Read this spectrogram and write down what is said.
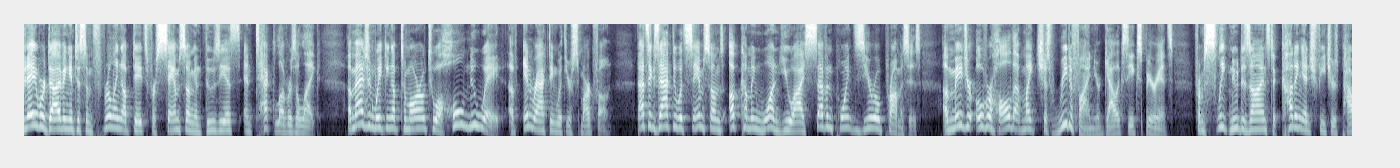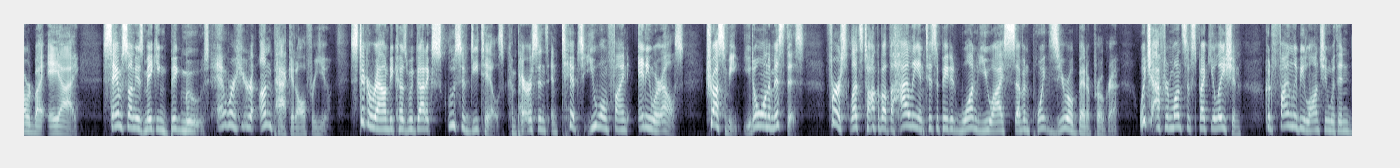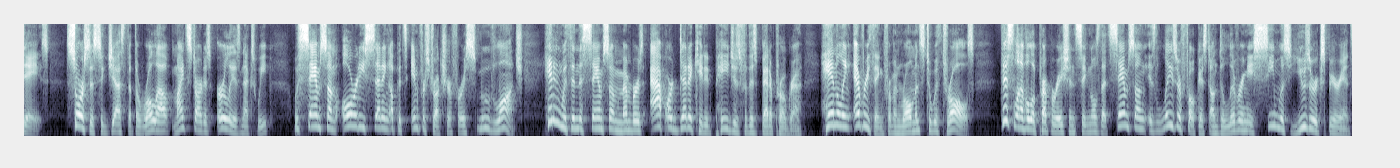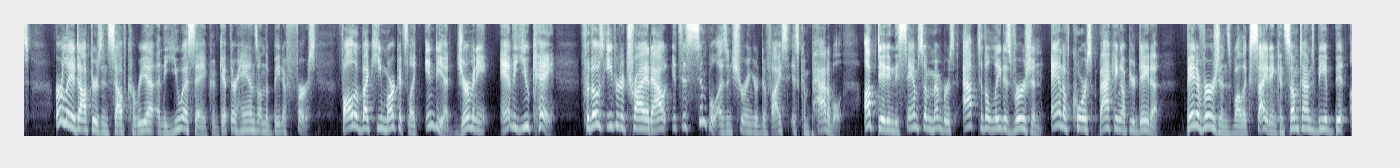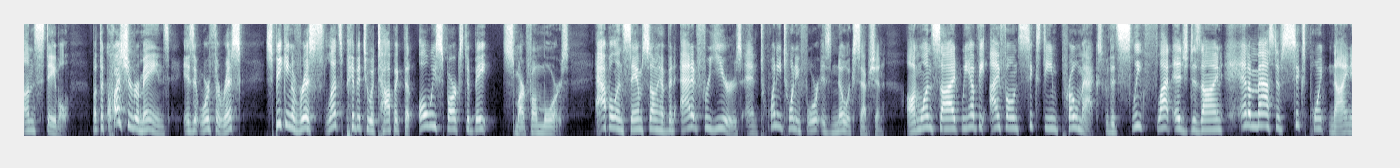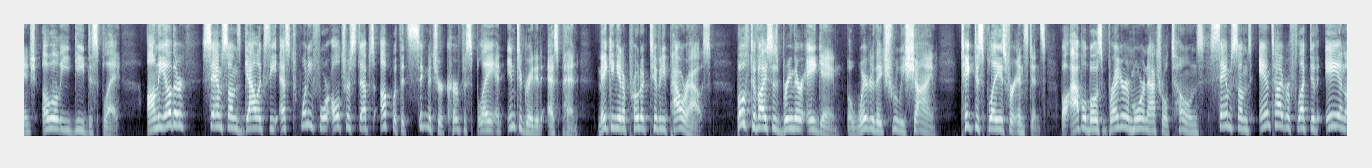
Today, we're diving into some thrilling updates for Samsung enthusiasts and tech lovers alike. Imagine waking up tomorrow to a whole new way of interacting with your smartphone. That's exactly what Samsung's upcoming One UI 7.0 promises a major overhaul that might just redefine your Galaxy experience. From sleek new designs to cutting edge features powered by AI, Samsung is making big moves, and we're here to unpack it all for you. Stick around because we've got exclusive details, comparisons, and tips you won't find anywhere else. Trust me, you don't want to miss this. First, let's talk about the highly anticipated One UI 7.0 beta program, which, after months of speculation, could finally be launching within days. Sources suggest that the rollout might start as early as next week, with Samsung already setting up its infrastructure for a smooth launch. Hidden within the Samsung members app are dedicated pages for this beta program, handling everything from enrollments to withdrawals. This level of preparation signals that Samsung is laser focused on delivering a seamless user experience. Early adopters in South Korea and the USA could get their hands on the beta first, followed by key markets like India, Germany, and the UK. For those eager to try it out, it's as simple as ensuring your device is compatible, updating the Samsung members app to the latest version, and of course, backing up your data. Beta versions, while exciting, can sometimes be a bit unstable. But the question remains is it worth the risk? Speaking of risks, let's pivot to a topic that always sparks debate smartphone wars. Apple and Samsung have been at it for years, and 2024 is no exception. On one side, we have the iPhone 16 Pro Max with its sleek flat edge design and a massive 6.9 inch OLED display. On the other, Samsung's Galaxy S24 Ultra steps up with its signature curved display and integrated S Pen, making it a productivity powerhouse. Both devices bring their A game, but where do they truly shine? Take displays for instance. While Apple boasts brighter and more natural tones, Samsung's anti-reflective A and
